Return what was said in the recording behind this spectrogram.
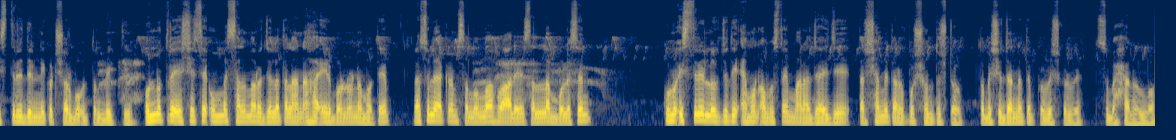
স্ত্রীদের নিকট সর্বোত্তম ব্যক্তি। অন্যত্র এসেছে উম্মে সালমা রজাল্লা তাল আনাহা এর বর্ণনা মতে, রাসুল আকরাম সাল্লাহ আলি সাল্লাম বলেছেন, কোনো স্ত্রীর লোক যদি এমন অবস্থায় মারা যায় যে তার স্বামী তার উপর সন্তুষ্ট, তবে সে জান্নাতে প্রবেশ করবে। সুবাহানল্লাহ।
